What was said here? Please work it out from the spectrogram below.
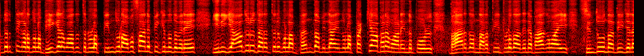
അതിർത്തി കടന്നുള്ള ഭീകരവാദത്തിനുള്ള പിന്തുണ അവസാനിപ്പിക്കുന്നതുവരെ ഇനി യാതൊരു തരത്തിലുമുള്ള ബന്ധമില്ല എന്നുള്ള പ്രഖ്യാപനമാണ് ഇന്നിപ്പോൾ ഭാരതം നടത്തിയിട്ടുള്ളത്. അതിന്റെ ഭാഗമായി സിന്ധു നദീജല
